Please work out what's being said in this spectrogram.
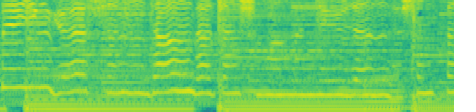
的音乐声。让他暂时忘了女人的身份，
